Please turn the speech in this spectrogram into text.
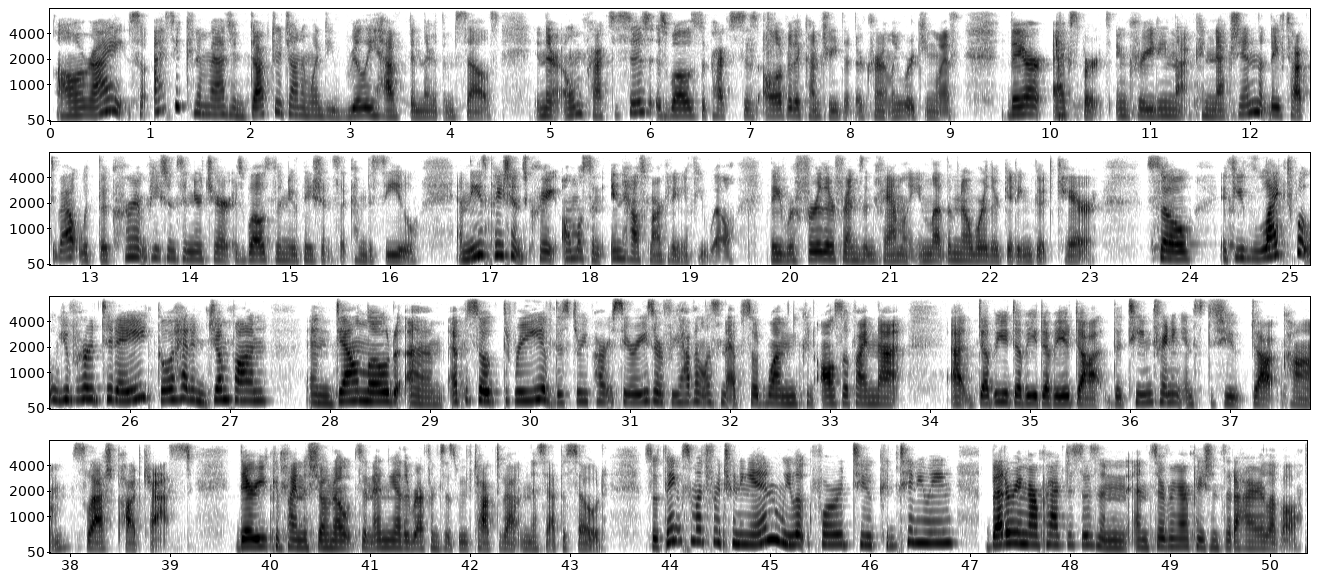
All right. So, as you can imagine, Dr. John and Wendy really have been there themselves in their own practices as well as the practices all over the country that they're currently working with. They are experts in creating that connection that they've talked about with the current patients in your chair as well as the new patients that come to see you. And these patients create almost an in house marketing, if you will. They refer their friends and family and let them know where they're getting good care. So, if you've liked what you've heard today, go ahead and jump on and download um, episode three of this three part series. Or if you haven't listened to episode one, you can also find that at www.theteamtraininginstitute.com slash podcast. There you can find the show notes and any other references we've talked about in this episode. So thanks so much for tuning in. We look forward to continuing bettering our practices and, and serving our patients at a higher level.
